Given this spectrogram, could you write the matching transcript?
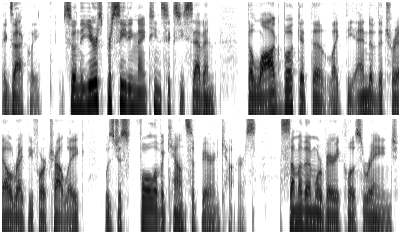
exactly. So in the years preceding 1967, the logbook at the like the end of the trail right before Trout Lake was just full of accounts of bear encounters. Some of them were very close range,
